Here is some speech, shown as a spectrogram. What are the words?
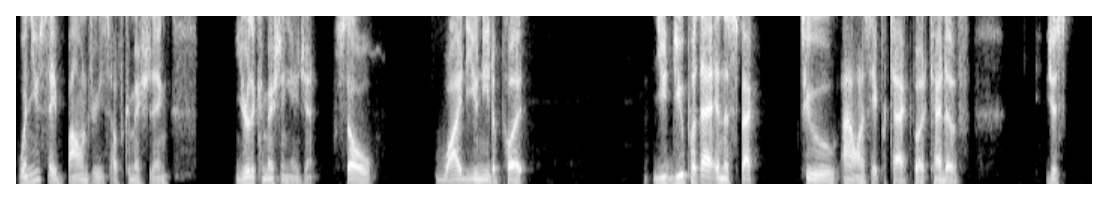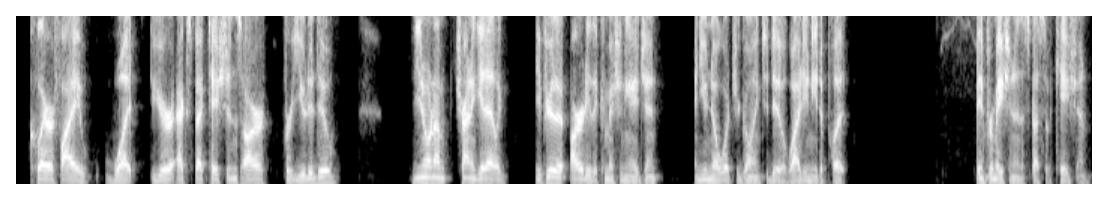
When you say boundaries of commissioning, you're the commissioning agent. So, why do you need to put you do you put that in the spec to I don't want to say protect, but kind of just clarify what your expectations are for you to do. You know what I'm trying to get at? Like, if you're already the commissioning agent and you know what you're going to do, why do you need to put information in the specification?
